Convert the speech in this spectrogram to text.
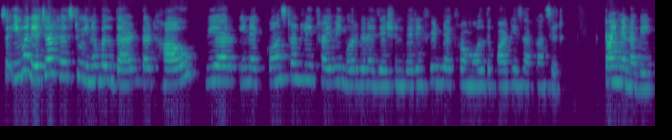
So even HR has to enable that, that how we are in a constantly thriving organization wherein feedback from all the parties are considered time and again.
